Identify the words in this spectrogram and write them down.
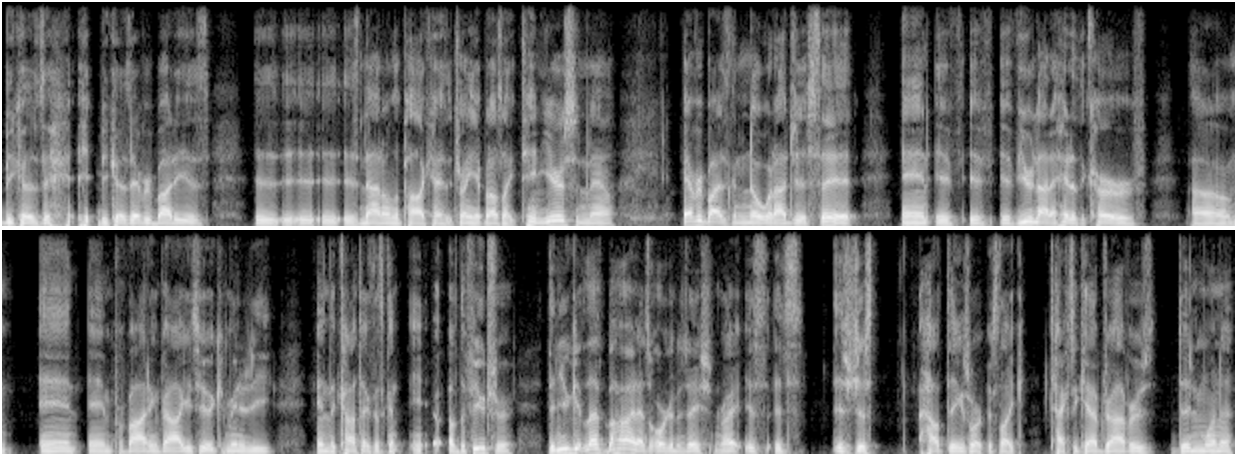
because because everybody is is is not on the podcast and training it. But I was like, ten years from now, everybody's going to know what I just said, and if if if you're not ahead of the curve, um, in in providing value to your community in the context that's going of the future, then you get left behind as an organization, right? It's it's it's just how things work. It's like taxi cab drivers didn't want to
